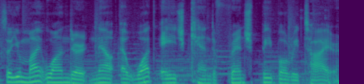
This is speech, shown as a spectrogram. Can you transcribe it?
So you might wonder now at what age can the French people retire?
